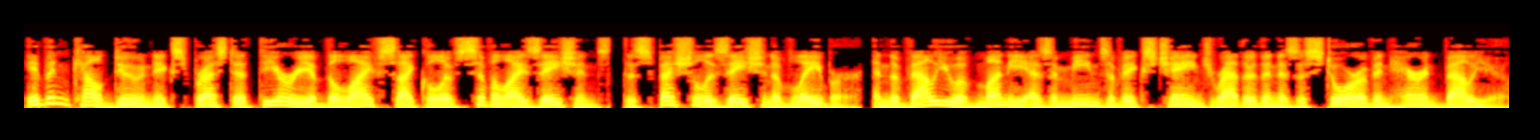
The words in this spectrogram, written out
Ibn Khaldun expressed a theory of the life cycle of civilizations, the specialization of labor, and the value of money as a means of exchange rather than as a store of inherent value.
